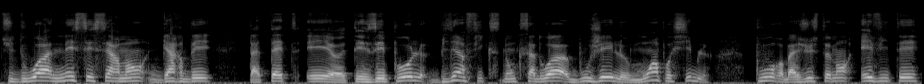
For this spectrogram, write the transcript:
tu dois nécessairement garder ta tête et tes épaules bien fixes. Donc ça doit bouger le moins possible pour bah, justement éviter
